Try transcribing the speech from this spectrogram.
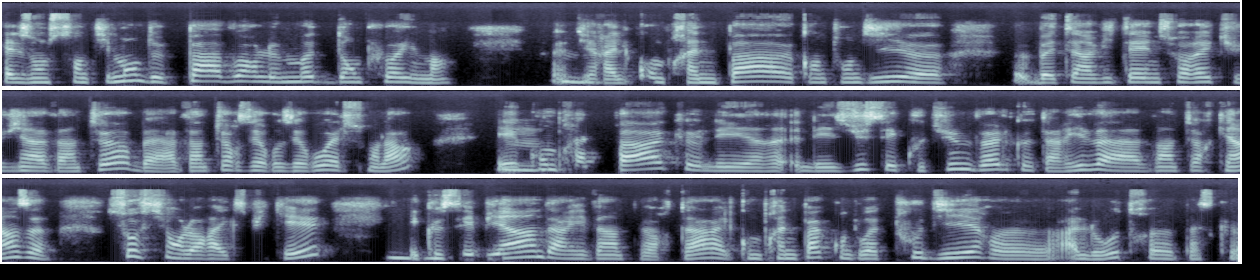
elles ont le sentiment de pas avoir le mode d'emploi humain. C'est-à-dire, mmh. elles comprennent pas euh, quand on dit, euh, bah, t'es invité à une soirée, tu viens à 20h, bah, à 20h00, elles sont là. Et elles mmh. comprennent pas que les, les us et coutumes veulent que tu arrives à 20h15, sauf si on leur a expliqué, et que mmh. c'est bien d'arriver un peu en retard. Elles comprennent pas qu'on doit tout dire à l'autre parce que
